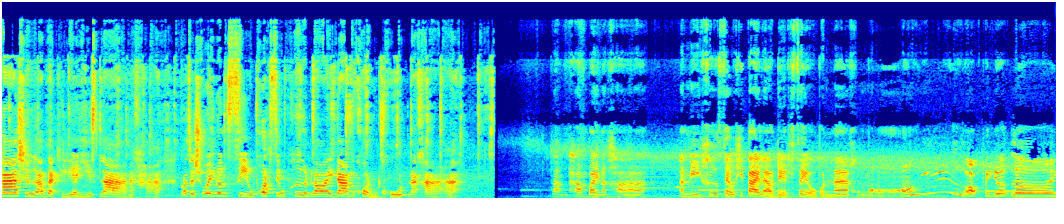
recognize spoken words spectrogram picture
ฆ่าเชื้อแบคทีเรียยีสต์ลานะคะ ก็จะช่วยเรื่องสิวผดสิวผื่นรอยดำขนคุดนะคะ หลังทำไปนะคะ อันนี้คือเซลล์ที่ตายแล้วเด d เซลล์บนหน้าของหมอออกไปเยอะเลย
